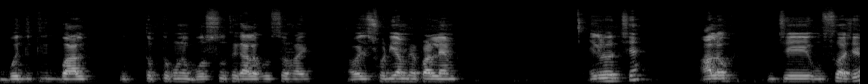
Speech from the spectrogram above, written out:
বৈদ্যুতিক বাল্ব, উত্তপ্ত কোনো বস্তু থেকে আলোক উৎস হয়। আবার সোডিয়াম ভেপার ল্যাম্প, এগুলো হচ্ছে আলোক যে উৎস আছে।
